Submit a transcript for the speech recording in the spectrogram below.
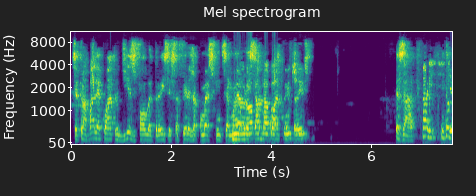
Você trabalha quatro dias e folga três, sexta-feira já começa o fim de semana, Na Europa, quem sabe, quatro, três. Exato. Não, e, então, e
